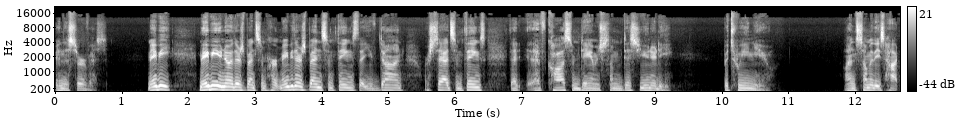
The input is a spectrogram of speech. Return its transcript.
in the service. Maybe, maybe you know there's been some hurt. Maybe there's been some things that you've done or said, some things that have caused some damage, some disunity between you on some of these hot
